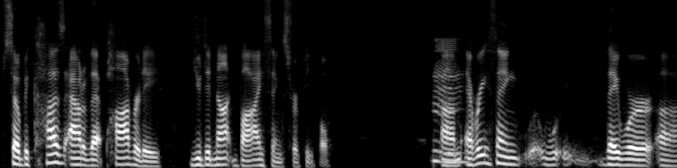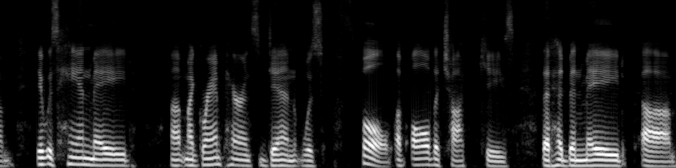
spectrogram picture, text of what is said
so because out of that poverty you did not buy things for people. Um, Mm. everything w- w- they were um, it was handmade. Uh, my grandparents den was full of all the tchotchkes that had been made um,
